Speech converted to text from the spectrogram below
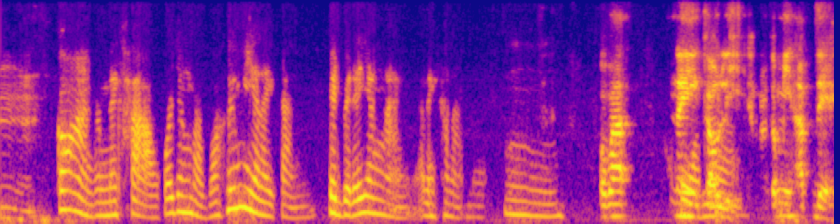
อืมก็อ่านกันในข่าวก็ยังแบบว่าเฮ้ยมีอะไรกัน เป็นไปได้ยังไงอะไรขนาดนี้อืม เพราะว่า ในโหดมากเกาหลีมันก็มีอัปเดต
